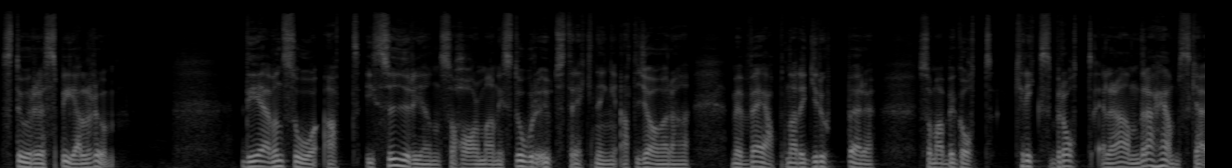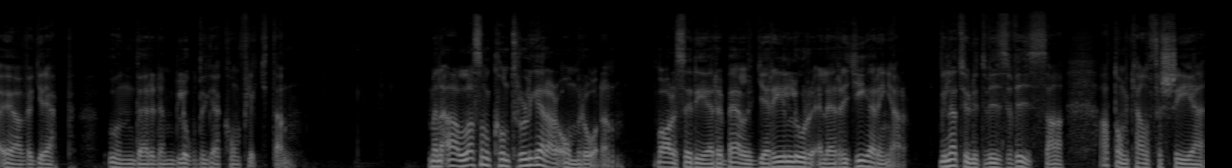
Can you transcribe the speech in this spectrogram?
större spelrum. Det är även så att i Syrien så har man i stor utsträckning att göra med väpnade grupper som har begått krigsbrott eller andra hemska övergrepp under den blodiga konflikten. Men alla som kontrollerar områden, vare sig det är rebellgerillor eller regeringar, vill naturligtvis visa att de kan förse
